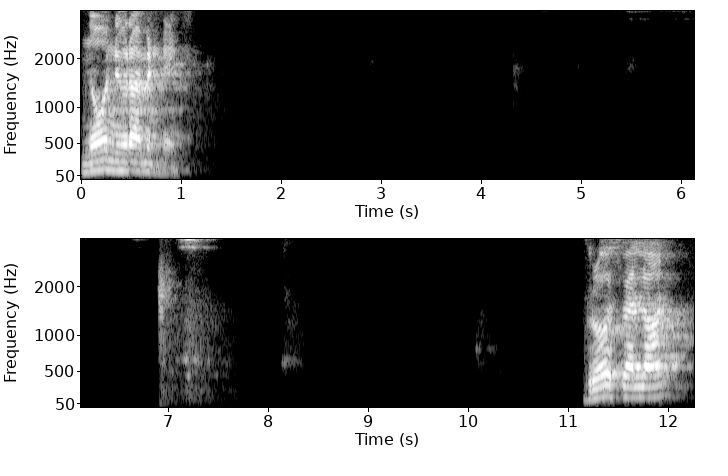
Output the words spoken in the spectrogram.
No neuraminidase. Grows well on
